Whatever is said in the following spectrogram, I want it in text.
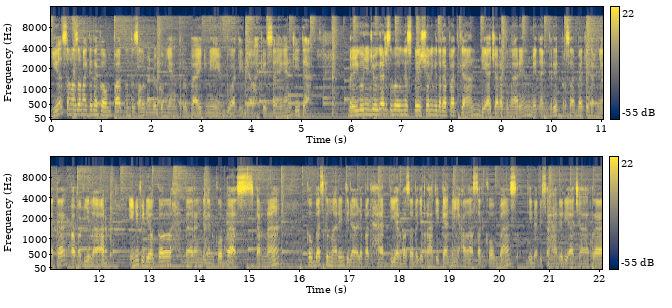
Yuk sama-sama kita kompak untuk selalu mendukung yang terbaik nih buat idola kesayangan kita Berikutnya juga ada sebuah spesial yang kita dapatkan di acara kemarin Meet and Greet persahabat ya ternyata Papa Bilar ini video call bareng dengan Kobas. Karena Kobas kemarin tidak dapat hadir persahabat ya perhatikan nih alasan Kobas tidak bisa hadir di acara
